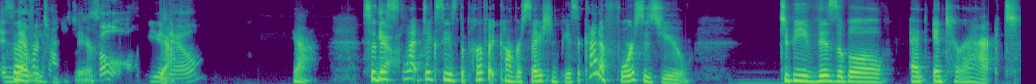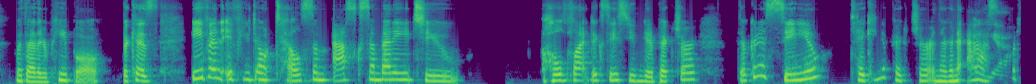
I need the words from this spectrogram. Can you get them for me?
and So never talk to to soul you Yeah. know Yeah. So this Yeah. flat Dixie is the perfect conversation piece. It kind of forces you to be visible and interact with other people because even if you don't tell some ask somebody to hold flat Dixie so you can get a picture, they're going to see you taking a picture and they're going to Oh, ask, yeah. what,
